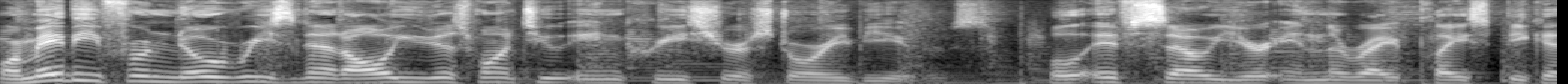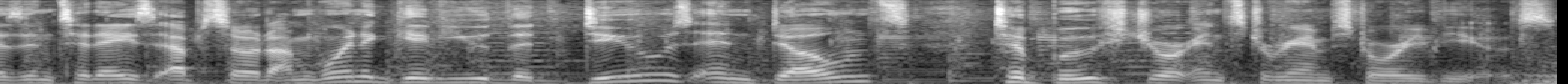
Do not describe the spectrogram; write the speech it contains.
Or maybe for no reason at all, you just want to increase your story views. Well, if so, you're in the right place because in today's episode, I'm going to give you the do's and don'ts to boost your Instagram story views.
